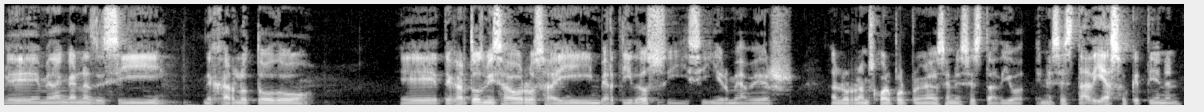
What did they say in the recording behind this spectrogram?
eh, me dan ganas de sí dejarlo todo, eh, dejar todos mis ahorros ahí invertidos y sí irme a ver a los Rams jugar por primera vez en ese estadio, en ese estadiazo que tienen.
